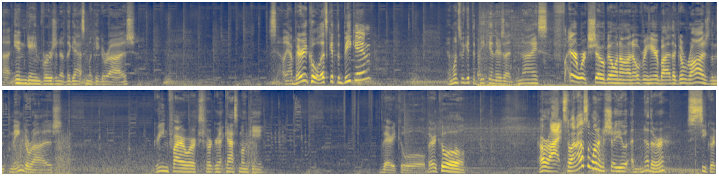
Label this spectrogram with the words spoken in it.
uh, in-game version of the Gas Monkey Garage. So yeah, very cool. Let's get the beacon. And once we get the beacon, there's a nice fireworks show going on over here by the garage, the main garage. Green fireworks for Gas Monkey. Very cool. Very cool. Alright, so I also wanted to show you another secret,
